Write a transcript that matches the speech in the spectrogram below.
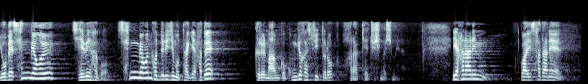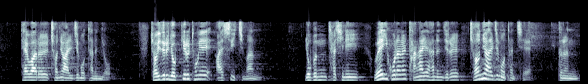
욥의 생명을 제외하고 생명은 건드리지 못하게 하되 그를 마음껏 공격할 수 있도록 허락해 주신 것입니다. 이 하나님과의 사단의 대화를 전혀 알지 못하는 욥. 저희들은 욥기를 통해 알 수 있지만 욥은 자신이 왜 이 고난을 당해야 하는지를 전혀 알지 못한 채 그는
